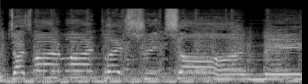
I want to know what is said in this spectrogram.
Sometimes my mind plays tricks on me.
